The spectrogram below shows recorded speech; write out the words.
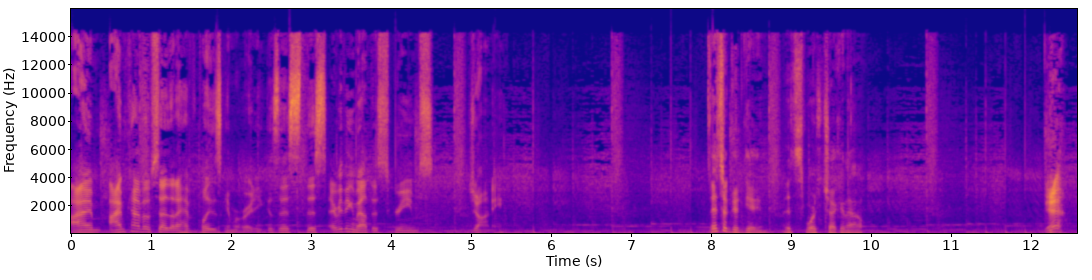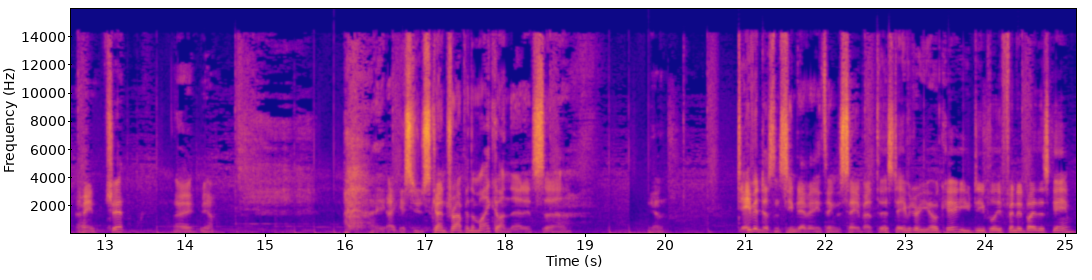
I'm I'm kind of upset that I haven't played this game already because this this everything about this screams Johnny. It's a good game. It's worth checking out. Yeah, I mean, shit. I, yeah. I, I guess you're just kind of dropping the mic on that. It's, uh, you know, David doesn't seem to have anything to say about this. David, are you okay? Are you deeply offended by this game?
